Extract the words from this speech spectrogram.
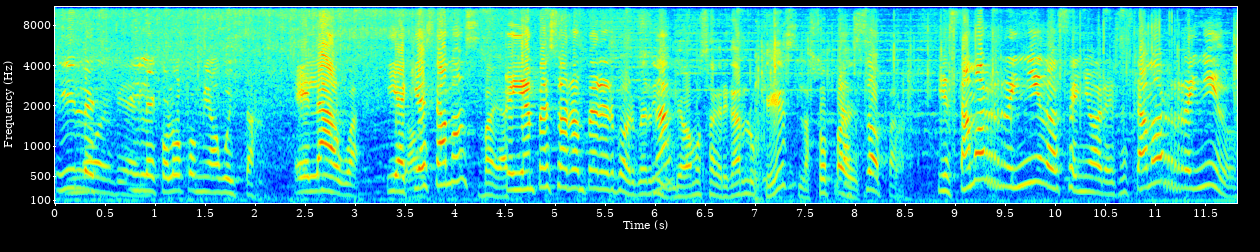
y le, y le coloco mi agüita. el agua. Y aquí estamos, Vaya. que ya empezó a romper hervor, Sí, ¿verdad? le vamos a agregar lo que es la sopa. La de- sopa. Y estamos reñidos, señores, estamos reñidos.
